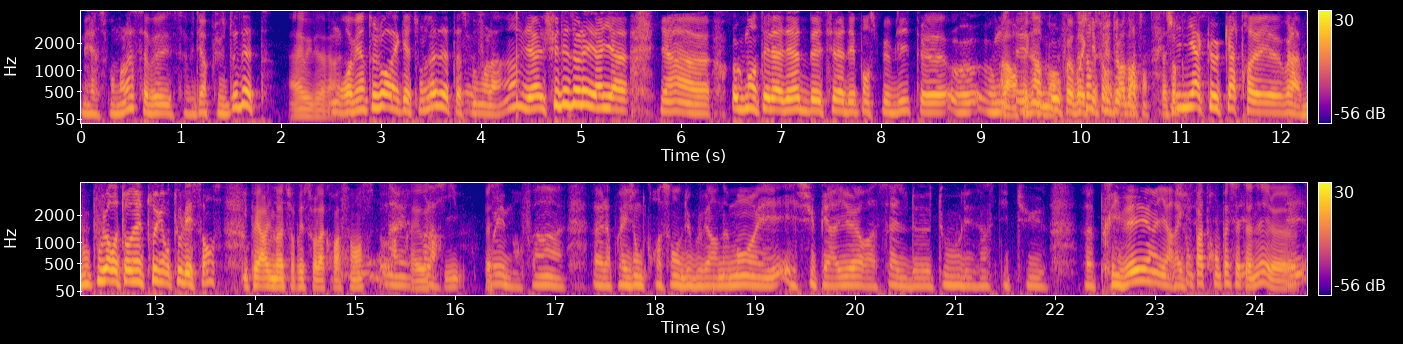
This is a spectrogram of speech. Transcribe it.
Mais à ce moment-là, ça veut, ça veut dire plus de dettes. Ah on revient toujours à la question de la dette à ce moment-là. Hein. je suis désolé, hein, il y a, euh, augmenter la dette, baisser la dépense publique, euh, augmenter les impôts, fabriquer plus de croissance. Il n'y a que quatre. Euh, voilà, vous pouvez retourner le truc dans tous les sens. Il peut y avoir une bonne surprise sur la croissance. Après aussi, oui, mais enfin, euh, la prévision de croissance du gouvernement est, supérieure à celle de tous les instituts euh, privés. Hein. Ils ne sont pas trompés cette année, le,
